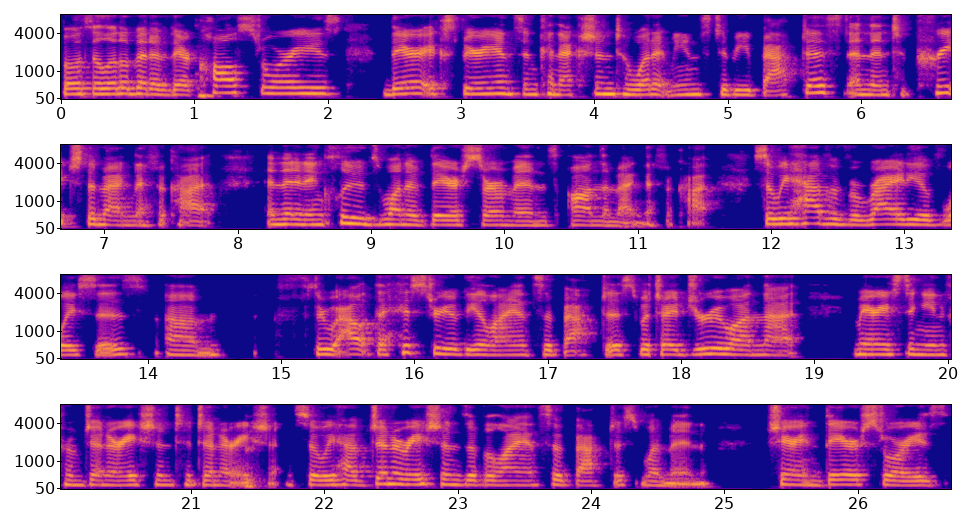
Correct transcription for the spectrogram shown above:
both a little bit of their call stories, their experience and connection to what it means to be Baptist, and then to preach the Magnificat. And then it includes one of their sermons on the Magnificat. So we have a variety of voices um, throughout the history of the Alliance of Baptists, which I drew on that Mary singing from generation to generation. So we have generations of Alliance of Baptist women sharing their stories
